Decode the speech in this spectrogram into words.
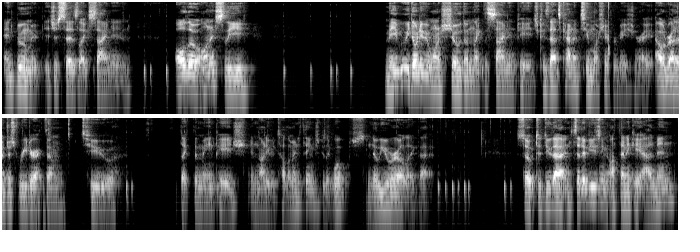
and boom, it, it just says like sign in. Although honestly, maybe we don't even want to show them like the sign in page because that's kind of too much information, right? I would rather just redirect them to like the main page and not even tell them anything. Just be like, whoops, no URL like that. So to do that, instead of using authenticate admin,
